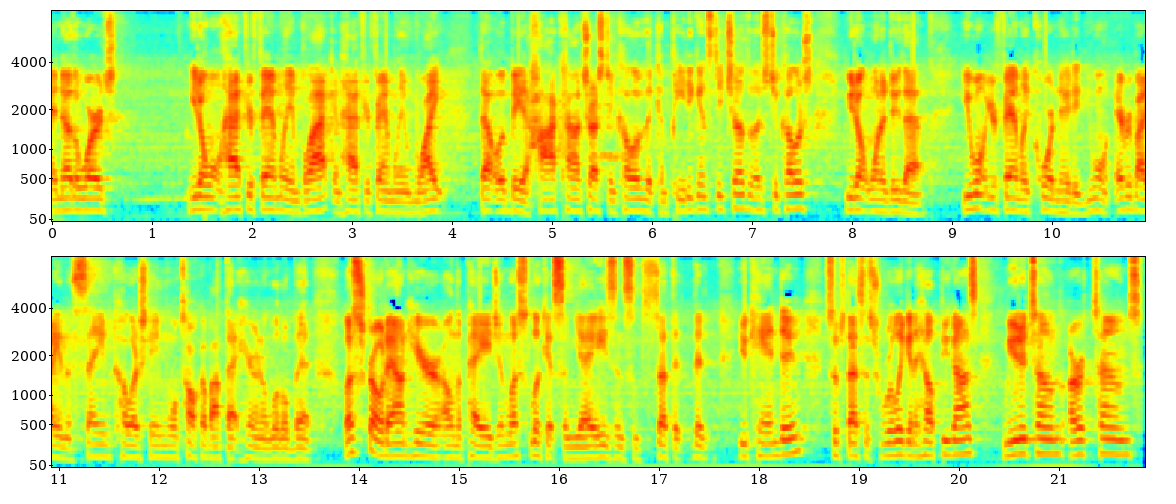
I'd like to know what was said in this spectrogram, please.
In other words, you don't want half your family in black and half your family in white. That would be a high contrasting color that compete against each other, those two colors. You don't want to do that. you want your family coordinated. You want everybody in the same color scheme. We'll talk about that here in a little bit. Let's scroll down here on the page and let's look at some yays and some stuff that, that you can do. Some stuff that's really going to help you guys. Muted tone, earth tones,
